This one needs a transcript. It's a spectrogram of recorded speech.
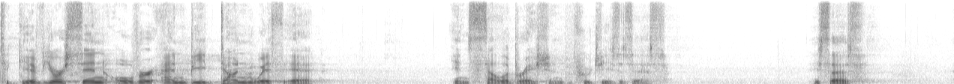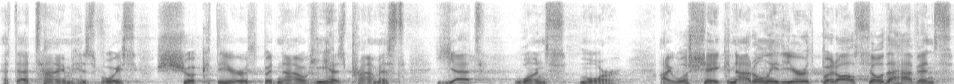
to give your sin over and be done with it in celebration of who Jesus is. He says, At that time, his voice shook the earth, but now he has promised, yet once more. I will shake not only the earth, but also the heavens.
